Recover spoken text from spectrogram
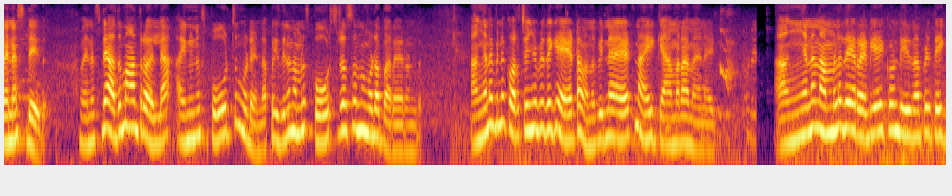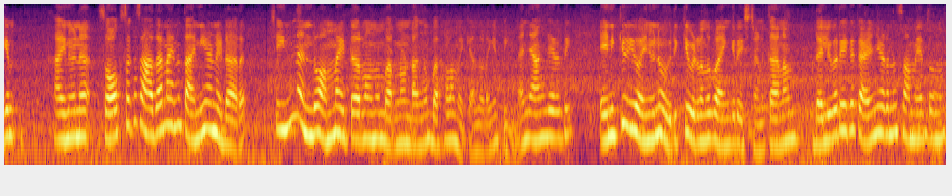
വെനസ്ഡേ ഇത്. വെനസ്ഡേ അത് മാത്രമല്ല അതിനൊന്ന് സ്പോർട്സും കൂടെ ഉണ്ട്. അപ്പോൾ ഇതിനെ നമ്മൾ സ്പോർട്സ് ഡ്രസ്സ് എന്നും കൂടെ പറയാറുണ്ട്. അങ്ങനെ പിന്നെ കുറച്ച് കഴിഞ്ഞപ്പോഴത്തേക്ക് ഏട്ടൻ വന്നു. പിന്നെ ഏട്ടനായി ക്യാമറാമാനായിട്ട് അങ്ങനെ നമ്മളിതേ റെഡി ആയിക്കൊണ്ടിരുന്നപ്പോഴത്തേക്കും അതിനുവിന് സോക്സൊക്കെ സാധാരണ അതിന് തനിയാണ് ഇടാറ്. പക്ഷെ ഇന്ന് എന്തോ അമ്മ ഇട്ട് തരണമെന്നും പറഞ്ഞുകൊണ്ട് അങ്ങ് ബഹളം വെക്കാൻ തുടങ്ങി. പിന്നെ ഞാൻ കരുതി എനിക്കും ഈ അതിനുവിനെ ഒരുക്കി വിടുന്നത് ഭയങ്കര ഇഷ്ടമാണ്. കാരണം ഡെലിവറിയൊക്കെ കഴിഞ്ഞ് കിടന്ന സമയത്തൊന്നും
